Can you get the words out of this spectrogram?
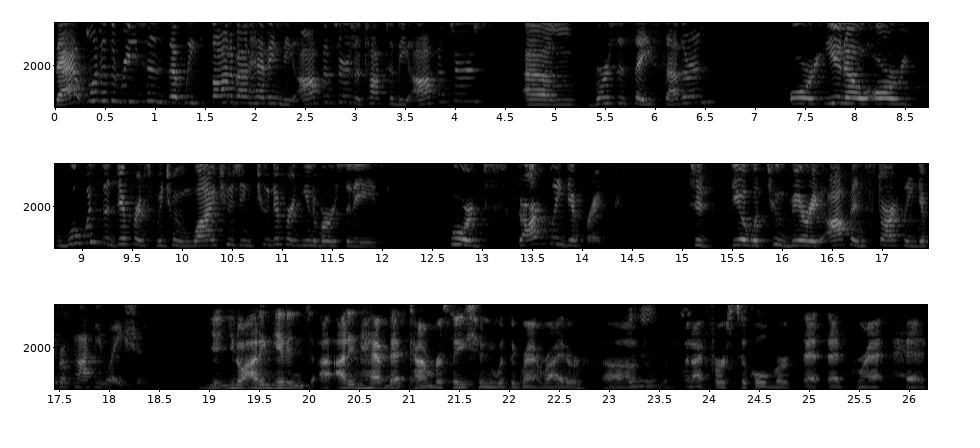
that one of the reasons that we thought about having the officers or talk to the officers um, versus, say, Southern? Or, you know, or what was the difference between why choosing two different universities who are starkly different to deal with two very often starkly different populations? Yeah, you know, I didn't get into, I didn't have that conversation with the grant writer uh, mm-hmm. when I first took over. That that grant had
